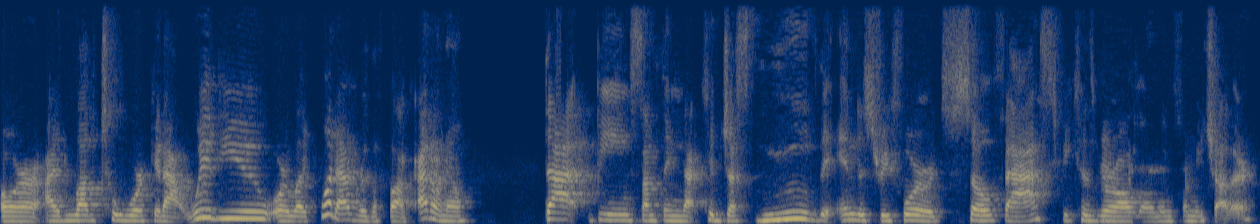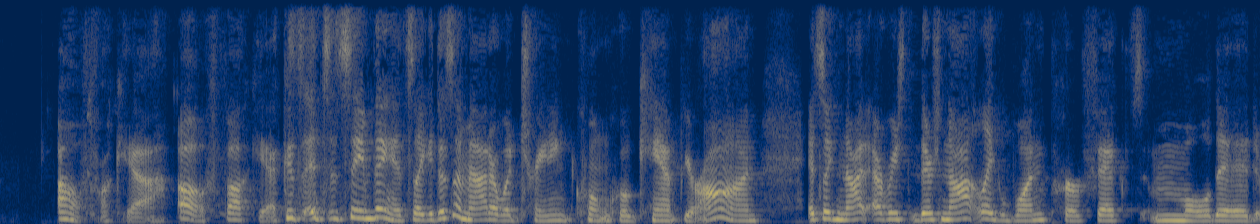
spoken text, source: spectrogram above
or I'd love to work it out with you, or like whatever the fuck. I don't know. That being something that could just move the industry forward so fast because we're all learning from each other. Oh fuck yeah! Oh fuck yeah! Because it's the same thing. It's like it doesn't matter what training quote unquote camp you're on. It's like not every there's not like one perfect molded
